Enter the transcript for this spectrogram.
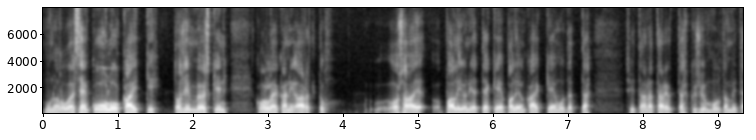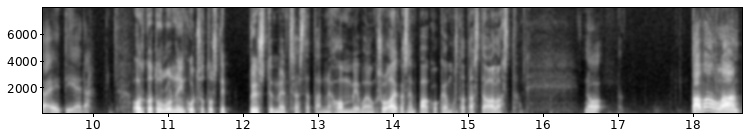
mun alueeseen kuuluu kaikki. Tosin myöskin kollegani Arttu osaa paljon ja tekee paljon kaikkea, mutta että sitä aina tarvittaisiin kysyä multa, mitä ei tiedä. Ootko tullut niin kutsutusti pystymetsästä tänne hommiin vai onko sulla aikaisempaa kokemusta tästä alasta? No tavallaan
